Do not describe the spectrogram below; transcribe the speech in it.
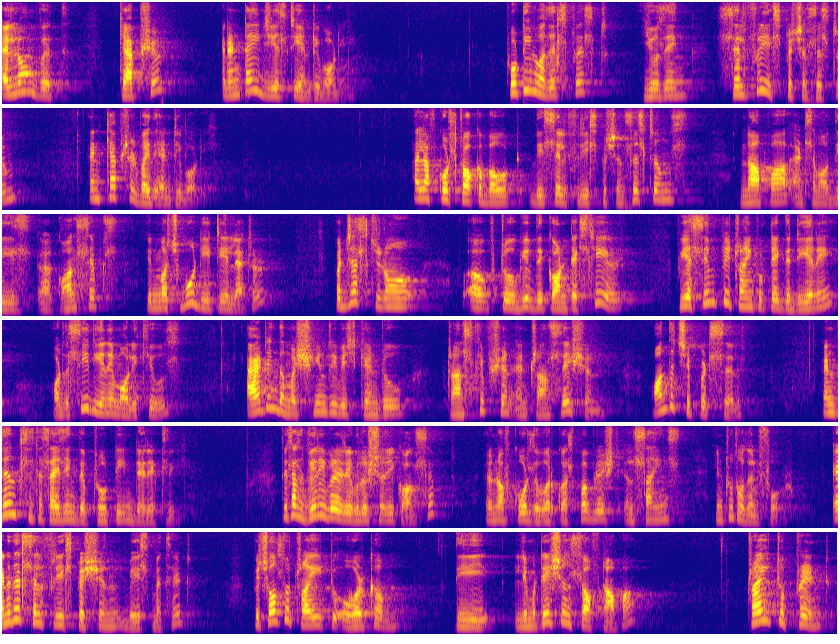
along with capture an anti-GST antibody. Protein was expressed using cell free expression system and captured by the antibody. I will of course talk about the cell free expression systems, NAPPA and some of these uh, concepts in much more detail later, but just you know uh, to give the context here, we are simply trying to take the DNA or the cDNA molecules, adding the machinery which can do transcription and translation on the chip itself and then synthesizing the protein directly. This was very very revolutionary concept and of course, the work was published in Science in 2004. Another cell free expression based method which also tried to overcome the limitations of NAPPA tried to print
